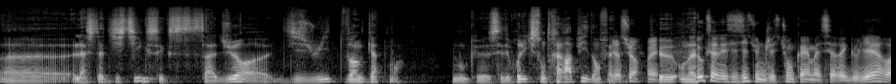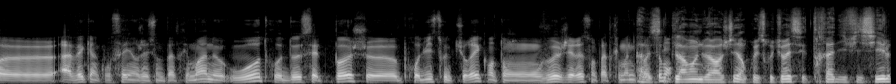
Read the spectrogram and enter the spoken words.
la statistique, c'est que ça dure 18-24 mois. Donc, c'est des produits qui sont très rapides, en fait. Bien sûr. oui. On a Donc ça nécessite une gestion quand même assez régulière avec un conseil en gestion de patrimoine ou autre de cette poche euh, produit structuré quand on veut gérer son patrimoine Ah, correctement. C'est clairement une valeur ajoutée. Un produit structuré, c'est très difficile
